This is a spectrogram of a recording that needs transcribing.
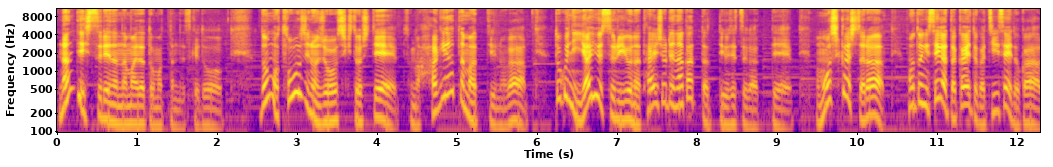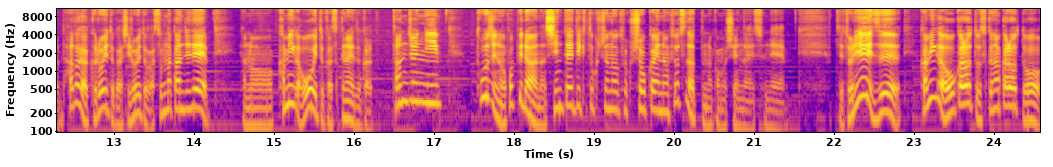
なんて失礼な名前だと思ったんですけど、どうも当時の常識として、そのハゲ頭っていうのが、特に揶揄するような対象でなかったっていう説があって、もしかしたら、本当に背が高いとか小さいとか、肌が黒いとか白いとか、そんな感じで、あの、髪が多いとか少ないとか、単純に当時のポピュラーな身体的特徴の紹介の一つだったのかもしれないですね。でとりあえず髪が多かろうと少なかろうと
